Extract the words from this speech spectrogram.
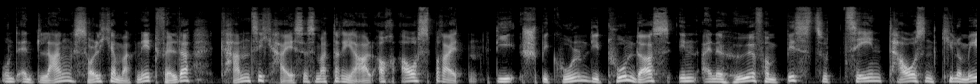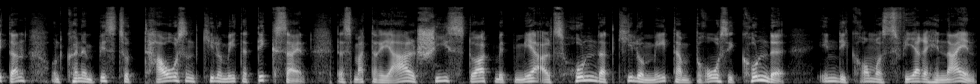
und entlang solcher Magnetfelder kann sich heißes Material auch ausbreiten. Die Spikulen, die tun das in eine Höhe von bis zu 10.000 Kilometern und können bis zu 1000 Kilometer dick sein. Das Material schießt dort mit mehr als 100 Kilometern pro Sekunde in die Chromosphäre hinein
